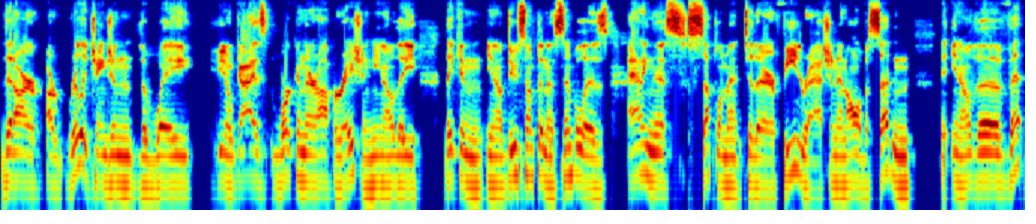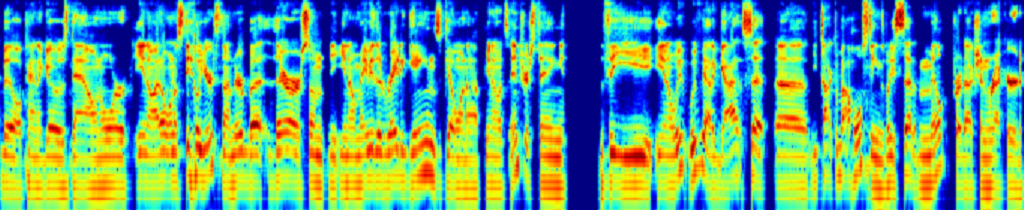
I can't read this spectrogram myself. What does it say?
that are are really changing the way you know guys work in their operation you know they they can you know do something as simple as adding this supplement to their feed ration and all of a sudden you know the vet bill kind of goes down or you know i don't want to steal your thunder but there are some you know maybe the rate of gains going up you know it's interesting the you know we, we've got a guy that set uh you talked about holsteins but he set a milk production record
